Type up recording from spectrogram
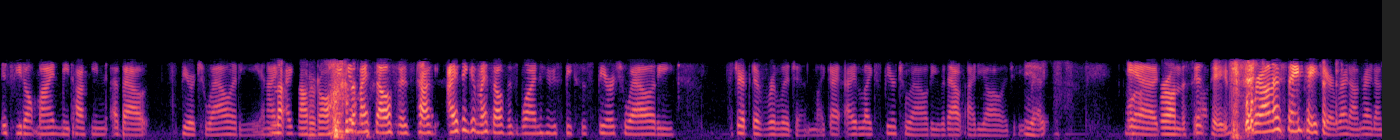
if you don't mind me talking about spirituality and I, not, I not at all. think of myself as talk I think of myself as one who speaks of spirituality stripped of religion. Like I, I like spirituality without ideology. Yes. Right? We're, and we're on the same page. we're on the same page here. Right on, right on.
